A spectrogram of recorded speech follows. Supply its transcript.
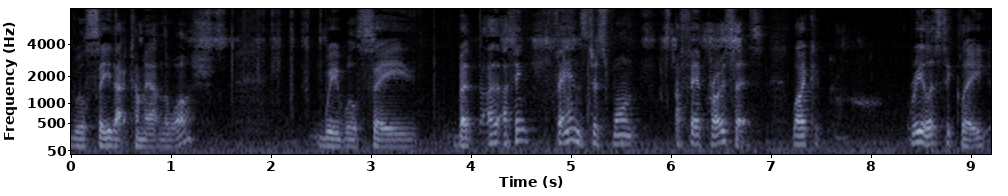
we'll see that come out in the wash. We will see, but I, I think fans just want a fair process. Like realistically,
